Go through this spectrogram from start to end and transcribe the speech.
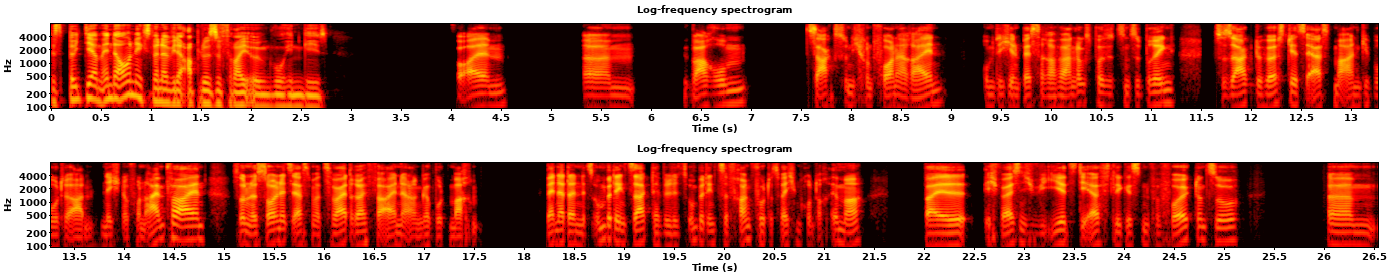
Das bringt dir am Ende auch nichts, wenn er wieder ablösefrei irgendwo hingeht. Vor allem, ähm, warum sagst du nicht von vornherein, um dich in bessere Verhandlungsposition zu bringen, zu sagen, du hörst jetzt erstmal Angebote an. Nicht nur von einem Verein, sondern es sollen jetzt erstmal zwei, drei Vereine ein Angebot machen. Wenn er dann jetzt unbedingt sagt, er will jetzt unbedingt zu Frankfurt, aus welchem Grund auch immer, weil ich weiß nicht, wie ihr jetzt die Erstligisten verfolgt und so, ähm,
